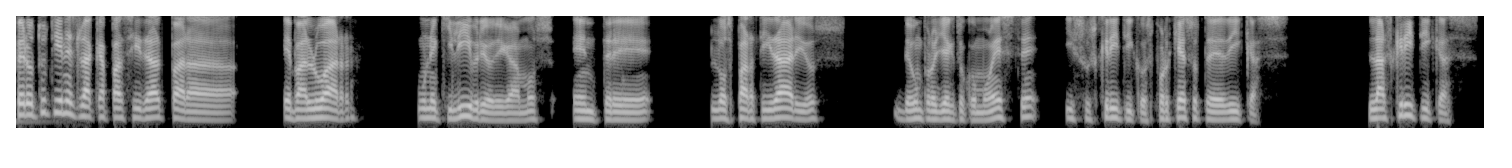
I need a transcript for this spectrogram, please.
Pero tú tienes la capacidad para evaluar un equilibrio, digamos, entre los partidarios de un proyecto como este y sus críticos, porque eso te dedicas. Las críticas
